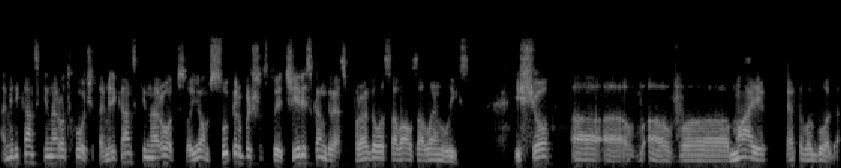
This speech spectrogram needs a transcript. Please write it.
Американский народ хочет. Американский народ в своем супербольшинстве через Конгресс проголосовал за ленд-лиз. еще в, в мае этого года.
